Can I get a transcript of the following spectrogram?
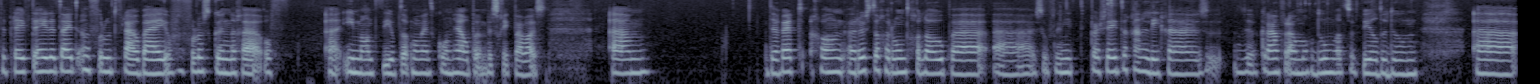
er bleef de hele tijd een vroedvrouw bij of een verloskundige of eh, iemand die op dat moment kon helpen en beschikbaar was. Ehm, er werd gewoon rustig rondgelopen. Uh, ze hoefde niet per se te gaan liggen. de kraamvrouw mocht doen wat ze wilde doen. Uh,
